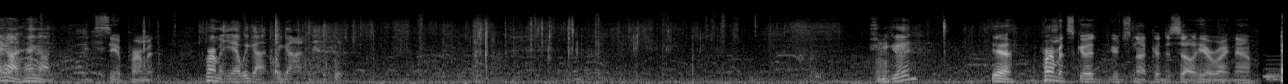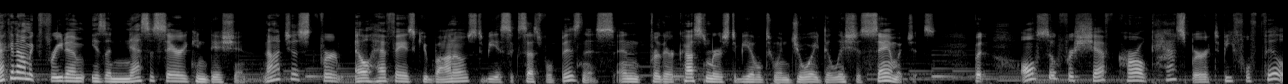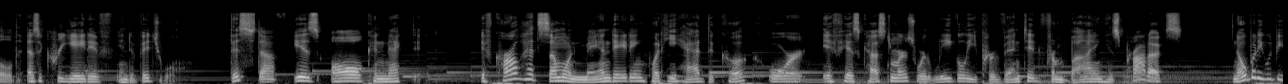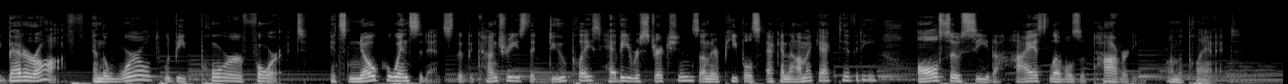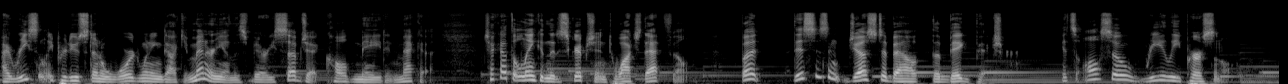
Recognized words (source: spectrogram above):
Hang on, hang on. Need to see a permit. Permit, yeah, we got, we got. Should be hmm. good? Yeah, permit's good. You're just not good to sell here right now. Economic freedom is a necessary condition, not just for El Jefes Cubanos to be a successful business and for their customers to be able to enjoy delicious sandwiches, but also for Chef Carl Casper to be fulfilled as a creative individual. This stuff is all connected. If Carl had someone mandating what he had to cook, or if his customers were legally prevented from buying his products, nobody would be better off, and the world would be poorer for it. It's no coincidence that the countries that do place heavy restrictions on their people's economic activity also see the highest levels of poverty on the planet. I recently produced an award winning documentary on this very subject called Made in Mecca. Check out the link in the description to watch that film. But this isn't just about the big picture, it's also really personal.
